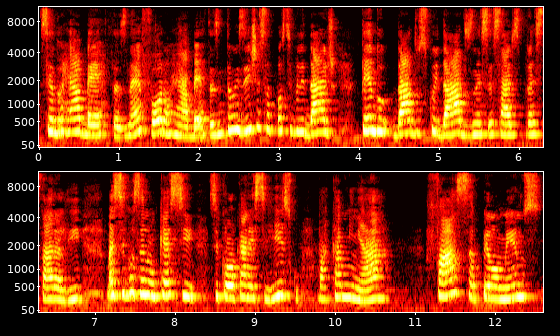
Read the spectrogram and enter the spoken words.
sendo reabertas, né? Foram reabertas. Então existe essa possibilidade, tendo dado os cuidados necessários para estar ali. Mas se você não quer se, se colocar nesse risco, vá caminhar. Faça pelo menos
